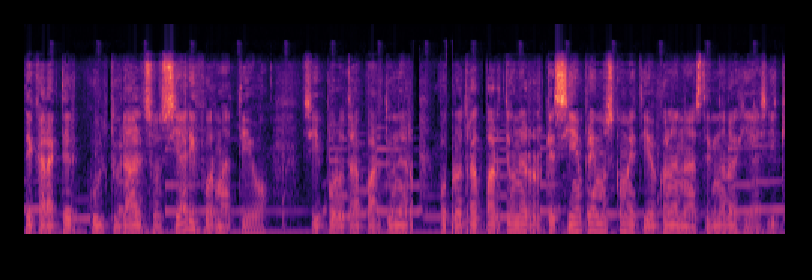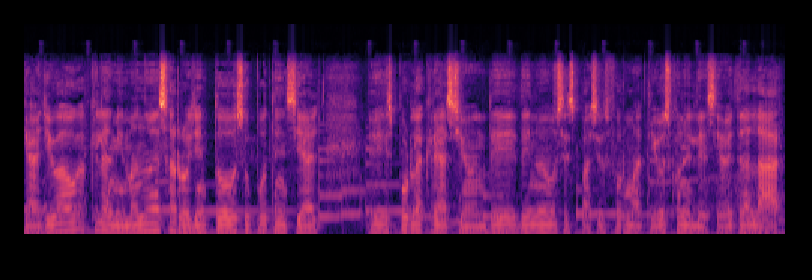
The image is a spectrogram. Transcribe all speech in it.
de carácter cultural, social y formativo. ¿sí? Por, otra parte, un error, por otra parte un error que siempre hemos cometido con las nuevas tecnologías y que ha llevado a que las mismas no desarrollen todo su potencial es por la creación de, de nuevos espacios formativos con el deseo de trasladar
